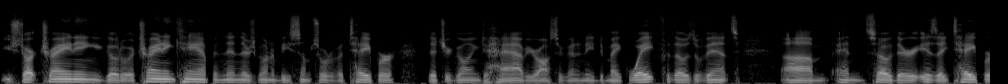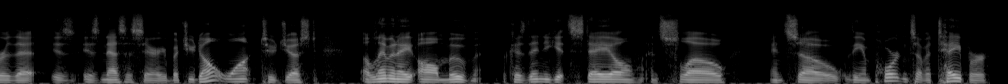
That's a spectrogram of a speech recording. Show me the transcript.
you start training, you go to a training camp, and then there's going to be some sort of a taper that you're going to have. You're also going to need to make weight for those events. Um, and so there is a taper that is, is necessary, but you don't want to just eliminate all movement because then you get stale and slow. And so the importance of a taper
